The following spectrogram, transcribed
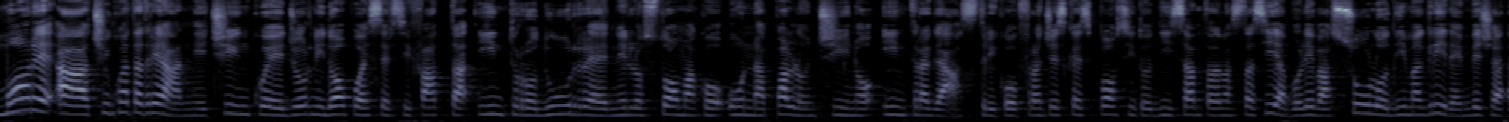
Muore a 53 anni, cinque giorni dopo essersi fatta introdurre nello stomaco un palloncino intragastrico. Francesca Esposito di Santa Anastasia voleva solo dimagrire, invece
